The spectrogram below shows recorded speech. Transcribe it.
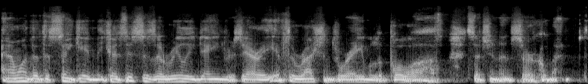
And I want that to sink in because this is a really dangerous area if the Russians were able to pull off such an encirclement.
